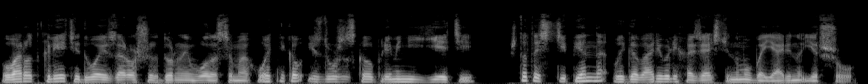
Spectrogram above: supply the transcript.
У ворот клети двое заросших дурным волосом охотников из дружеского племени Йети что-то степенно выговаривали хозяйственному боярину Ершу.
